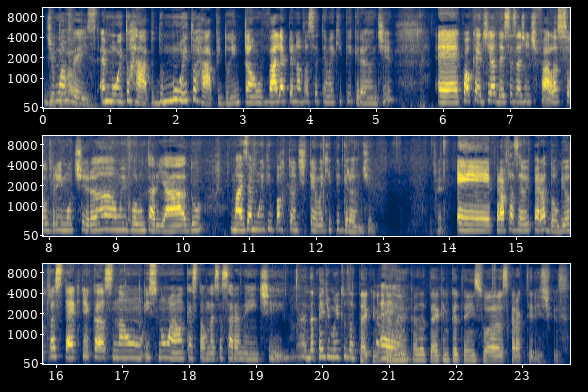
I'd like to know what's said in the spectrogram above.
de muito uma rápido. vez. É muito rápido, muito rápido. Então, vale a pena você ter uma equipe grande. É, qualquer dia desses a gente fala sobre mutirão e voluntariado, mas é muito importante ter uma equipe grande. É. é para fazer o hiperadobe. Outras técnicas, não, isso não é uma questão necessariamente. É, depende muito da técnica, é. né? Cada técnica tem suas características.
